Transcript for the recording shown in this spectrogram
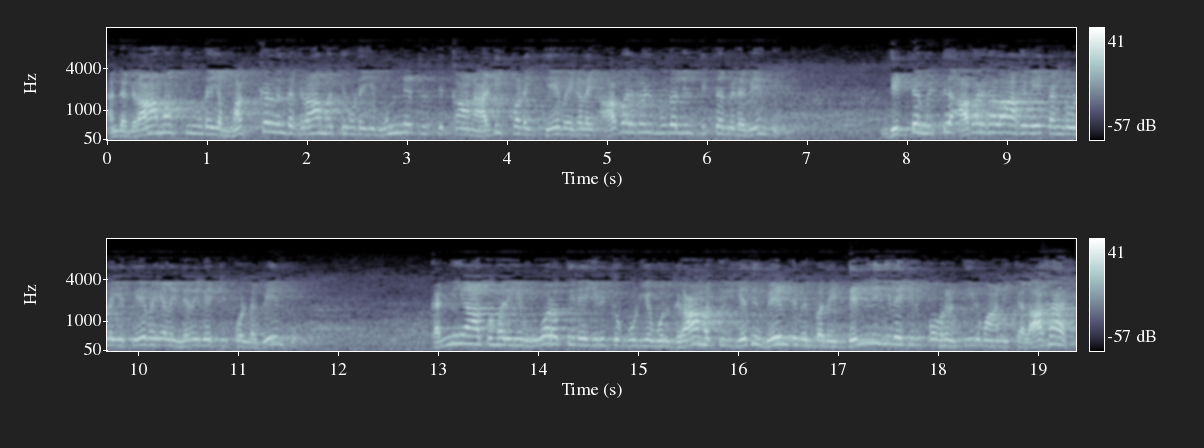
அந்த கிராமத்தினுடைய மக்கள் அந்த கிராமத்தினுடைய முன்னேற்றத்திற்கான அடிப்படை தேவைகளை அவர்கள் முதலில் திட்டமிட வேண்டும். திட்டமிட்டு அவர்களாகவே தங்களுடைய தேவைகளை நிறைவேற்றிக் கொள்ள வேண்டும். கன்னியாகுமரியின் ஓரத்திலே இருக்கக்கூடிய ஒரு கிராமத்தில் எது வேண்டும் என்பதை டெல்லியிலே இருப்பவர்கள் தீர்மானிக்கலாகாது.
